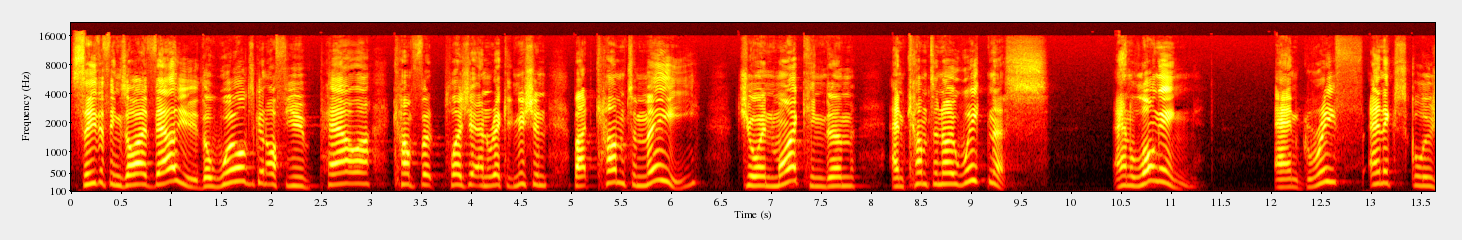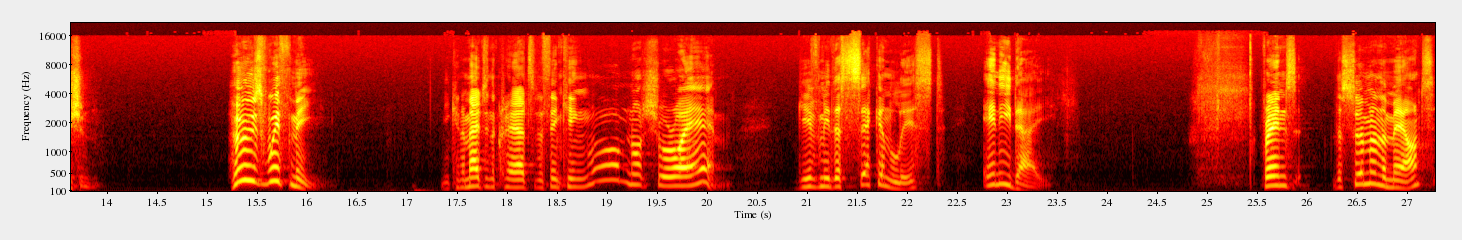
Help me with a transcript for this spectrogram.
See the things I value. The world's going to offer you power, comfort, pleasure, and recognition, but come to me, join my kingdom, and come to know weakness and longing and grief and exclusion. Who's with me? You can imagine the crowds that are thinking, oh, I'm not sure I am. Give me the second list any day. Friends, the Sermon on the Mount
